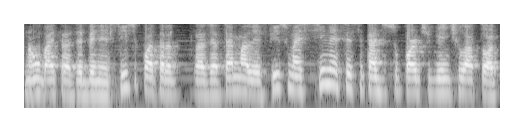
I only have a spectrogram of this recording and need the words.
não vai trazer benefício, pode tra trazer até malefício, mas se necessitar de suporte ventilatório,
